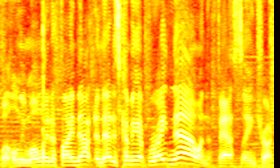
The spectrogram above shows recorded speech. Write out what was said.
Well, only one way to find out, and that is coming up right now on the Fast Lane Truck.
